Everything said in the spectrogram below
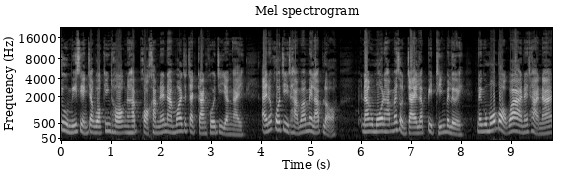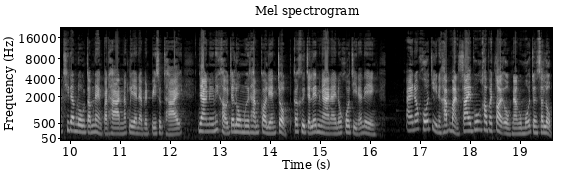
จู่ๆมีเสียงจาก Walking Talk นะครับ ขอคำแนะนำว่าจะจัดการโคจิยังไง ไอ้นโคจิถามว่าไม่รับเหรอ นางอุโมะนะครับไม่สนใจและปิดทิ้งไปเลยนางอุโมะบอกว่าในฐานะที่ดำรงตำแหน่งประธานนักเรียนเนี่ยเป็นปีสุดท้าย อย่างหนึ่งที่เขาจะลงมือทำก่อนเรียนจบ ก็คือจะเล่นงานไอโนโคจินั่นเองไอโนโคจินะครับหมั่นไส้พุ่งเข้าไปต่อยอกนางอุโมะจนสลบ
